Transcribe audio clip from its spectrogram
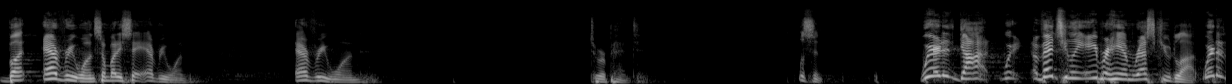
but everyone, somebody say everyone, everyone to repent. Listen, where did God, where, eventually Abraham rescued Lot. Where did,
